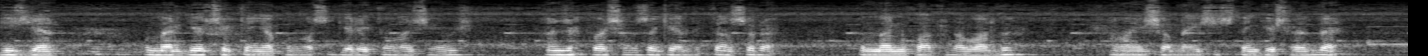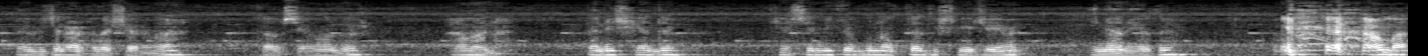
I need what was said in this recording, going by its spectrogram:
hijyen. Bunlar gerçekten yapılması gerekli olan şeymiş. Ancak başımıza geldikten sonra bunların farkına vardık. Ama inşallah iş içten geçmedi de ve bütün arkadaşlarıma tavsiyem olur. Aman ben hiç kendim kesinlikle bu noktada düşmeyeceğime inanıyordum. Ama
